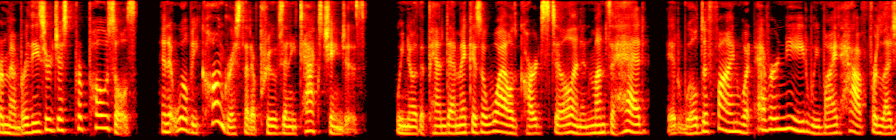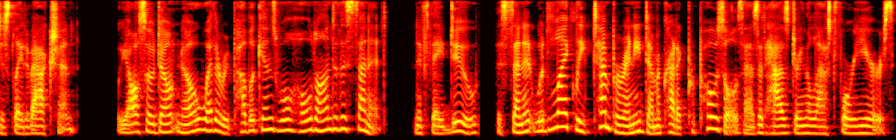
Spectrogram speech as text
Remember, these are just proposals, and it will be Congress that approves any tax changes. We know the pandemic is a wild card still, and in months ahead, it will define whatever need we might have for legislative action. We also don't know whether Republicans will hold on to the Senate, and if they do, the Senate would likely temper any Democratic proposals as it has during the last four years.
